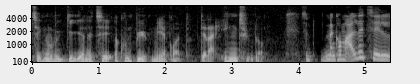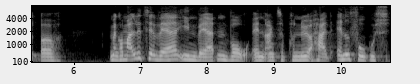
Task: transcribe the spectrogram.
teknologierne til at kunne bygge mere grønt. Det er der ingen tvivl om. Så man kommer aldrig til at man kommer aldrig til at være i en verden, hvor en entreprenør har et andet fokus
